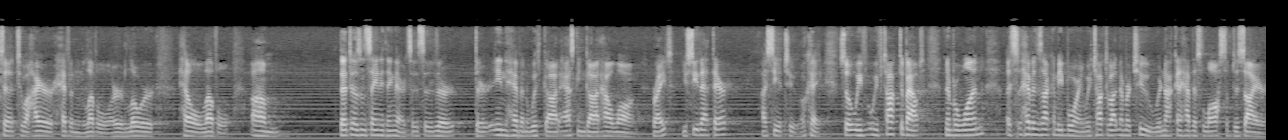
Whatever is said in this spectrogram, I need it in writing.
to, to a higher heaven level or lower hell level. Um, that doesn't say anything there. It says they're, they're in heaven with God, asking God how long, right? You see that there? I see it too. Okay, so we've, we've talked about number one, uh, heaven's not going to be boring. We've talked about number two, we're not going to have this loss of desire.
